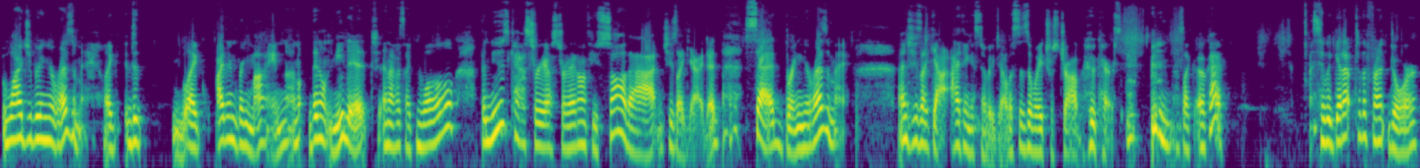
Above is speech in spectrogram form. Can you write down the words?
why'd you bring your resume like did like I didn't bring mine. Don't, they don't need it. And I was like, well, the newscaster yesterday, I don't know if you saw that. And she's like, yeah, I did. Said, bring your resume. And she's like, yeah, I think it's no big deal. This is a waitress job. Who cares? I was like, okay. So we get up to the front door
